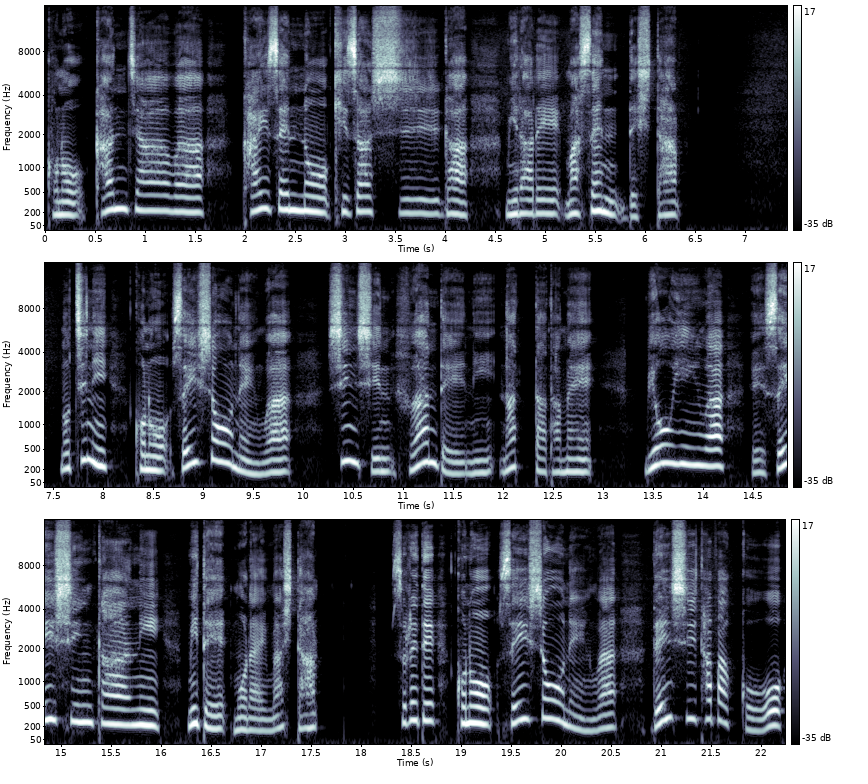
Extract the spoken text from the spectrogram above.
この患者は改善の兆しが見られませんでした。後にこの青少年は心身不安定になったため、病院は精神科に見てもらいました。それでこの青少年は電子タバコを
